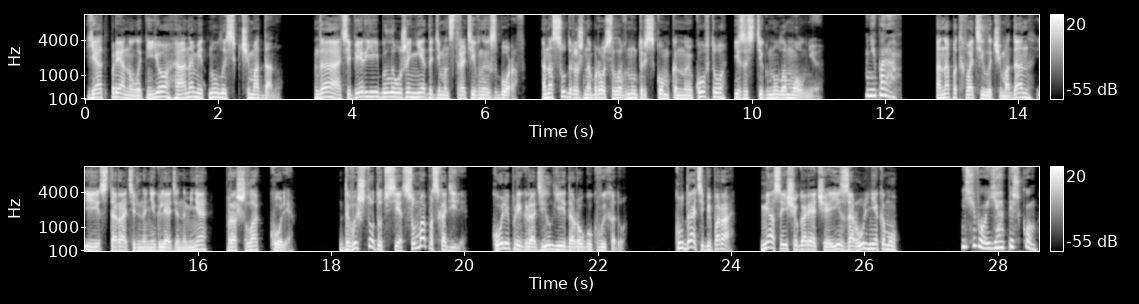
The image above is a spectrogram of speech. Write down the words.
Я отпрянул от нее, а она метнулась к чемодану. Да, теперь ей было уже не до демонстративных сборов. Она судорожно бросила внутрь скомканную кофту и застегнула молнию. «Мне пора». Она подхватила чемодан и, старательно не глядя на меня, прошла к Коле. «Да вы что тут все, с ума посходили?» Коля преградил ей дорогу к выходу. «Куда тебе пора? Мясо еще горячее, и за руль некому». «Ничего, я пешком.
